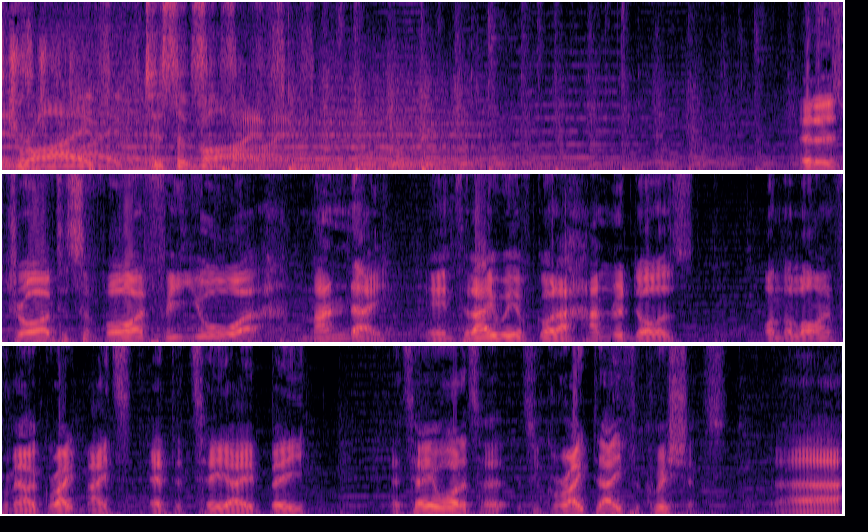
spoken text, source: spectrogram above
Drive to Survive. It is Drive to Survive for your Monday. And today we have got $100 on the line from our great mates at the TAB. I tell you what, it's a, it's a great day for questions. Uh, I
